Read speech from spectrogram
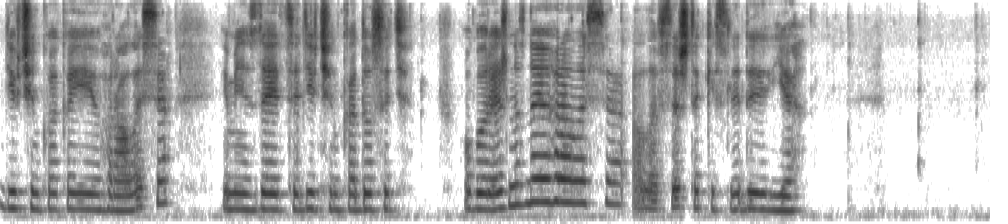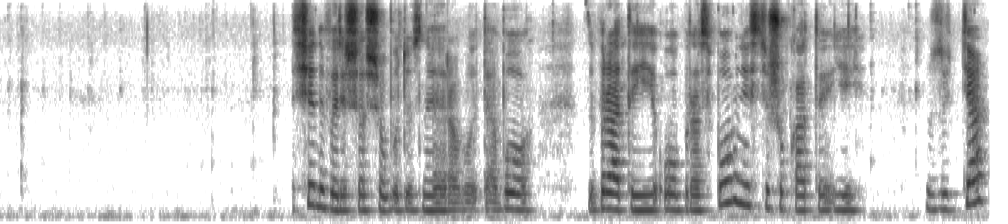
дівчинку, яка її гралася. І мені здається, дівчинка досить обережно з нею гралася, але все ж таки сліди є. Ще не вирішила, що буду з нею робити. Або збирати її образ повністю, шукати їй взуття.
